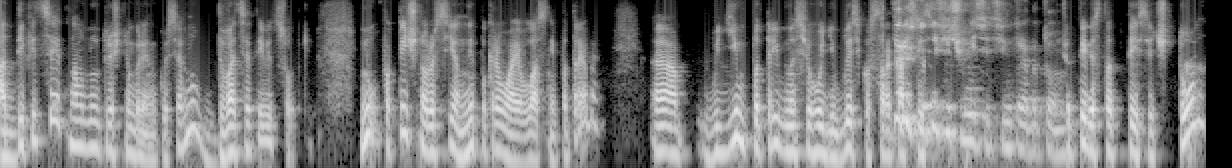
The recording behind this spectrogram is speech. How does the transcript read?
а дефіцит на внутрішньому ринку сягнув 20%. Ну, фактично, Росія не покриває власні потреби. Е, їм потрібно сьогодні близько 40 400 тисяч місяць їм треба тонн. 400 тисяч тонн,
